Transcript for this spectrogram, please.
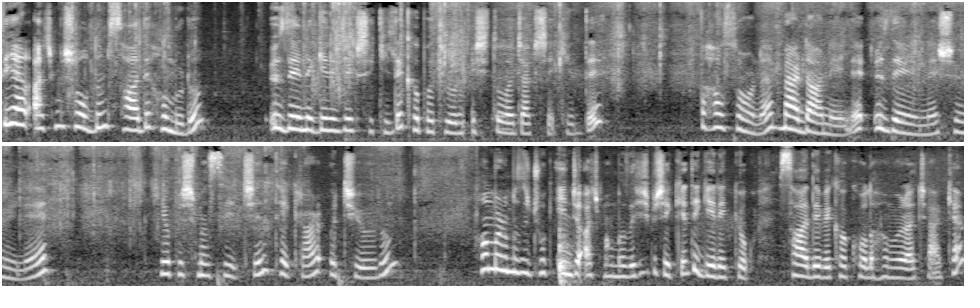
Diğer açmış olduğum sade hamuru üzerine gelecek şekilde kapatıyorum eşit olacak şekilde. Daha sonra merdane ile üzerine şöyle yapışması için tekrar açıyorum. Hamurumuzu çok ince açmamıza hiçbir şekilde gerek yok. Sade ve kakaolu hamur açarken.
